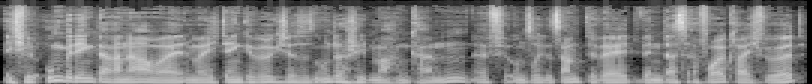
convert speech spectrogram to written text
ich will unbedingt daran arbeiten, weil ich denke wirklich, dass es einen Unterschied machen kann äh, für unsere gesamte Welt, wenn das erfolgreich wird.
